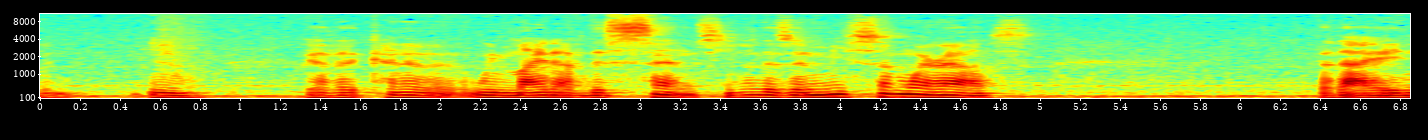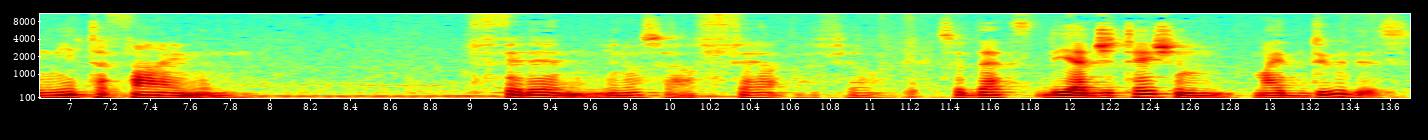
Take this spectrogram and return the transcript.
would, you know, we have a kind of we might have this sense, you know, there's a me somewhere else that I need to find and fit in, you know. So I feel, I feel. So that's the agitation might do this,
